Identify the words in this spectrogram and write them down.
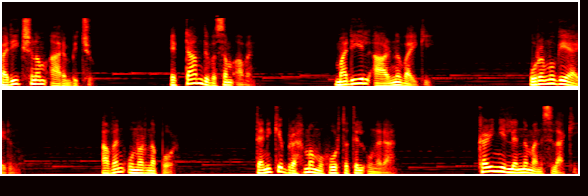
പരീക്ഷണം ആരംഭിച്ചു. എട്ടാം ദിവസം അവൻ മടിയിൽ ആഴ്ന്ന് വൈകി. ഉറങ്ങുകയായിരുന്നു. അവൻ ഉണർന്നപ്പോൾ തനിക്ക് ബ്രഹ്മമുഹൂർത്തത്തിൽ ഉണരാൻ കഴിഞ്ഞില്ലെന്ന് മനസ്സിലാക്കി.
